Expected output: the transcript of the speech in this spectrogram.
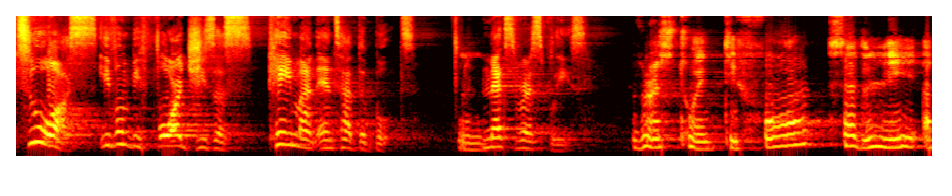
to us even before Jesus came and entered the boat. Mm. Next verse, please. Verse 24 Suddenly a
